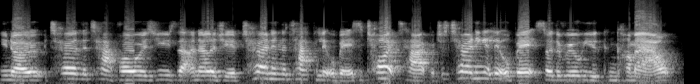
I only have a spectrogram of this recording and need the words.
You know, turn the tap. I always use that analogy of turning the tap a little bit. It's a tight tap, but just turning it a little bit so the real you can come out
